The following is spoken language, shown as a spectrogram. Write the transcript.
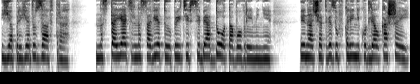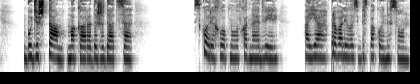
«Я приеду завтра. Настоятельно советую прийти в себя до того времени, иначе отвезу в клинику для алкашей. Будешь там, Макара, дожидаться». Вскоре хлопнула входная дверь, а я провалилась в беспокойный сон.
